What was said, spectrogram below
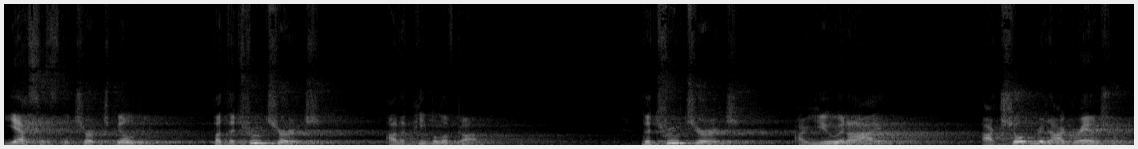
Yes, it's the church building, but the true church are the people of God. The true church are you and I, our children, our grandchildren.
